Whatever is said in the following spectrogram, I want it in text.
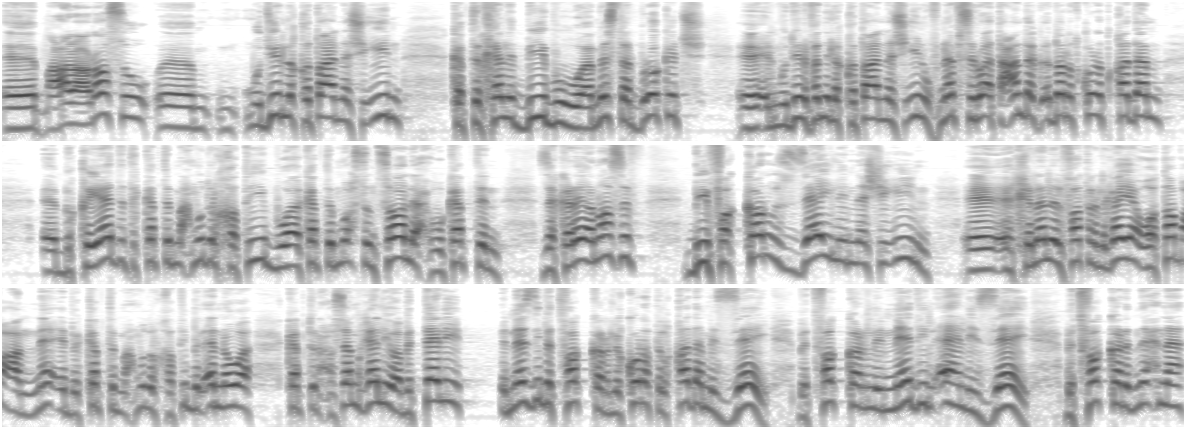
آه، على راسه آه، مدير لقطاع الناشئين كابتن خالد بيبو ومستر بروكيتش آه، المدير الفني لقطاع الناشئين وفي نفس الوقت عندك إدارة كرة قدم بقيادة الكابتن محمود الخطيب وكابتن محسن صالح وكابتن زكريا ناصف بيفكروا إزاي للناشئين خلال الفترة اللي جاية. وطبعا نائب الكابتن محمود الخطيب لأن هو كابتن حسام غالي. وبالتالي الناس دي بتفكر لكرة القدم إزاي؟ بتفكر للنادي الأهلي إزاي؟ بتفكر إن إحنا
